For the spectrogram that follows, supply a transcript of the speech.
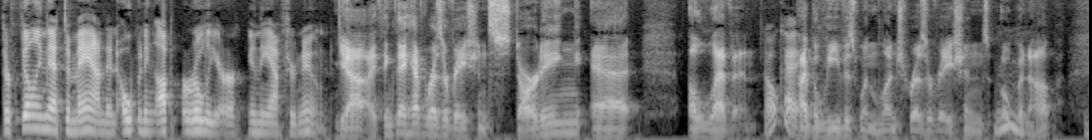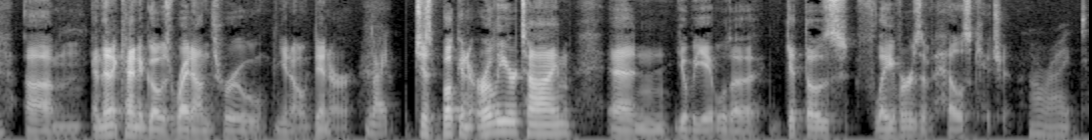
they're filling that demand and opening up earlier in the afternoon. Yeah, I think they have reservations starting at 11. Okay. I believe is when lunch reservations open up. Um, and then it kind of goes right on through, you know, dinner. Right. Just book an earlier time and you'll be able to get those flavors of Hell's Kitchen. All right.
